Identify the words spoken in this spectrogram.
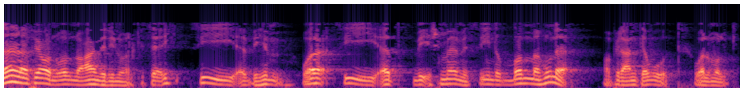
نافع وابن عامر والكسائي سيء بهم وسيئت بإشمام السين الضم هنا وفي العنكبوت والملك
